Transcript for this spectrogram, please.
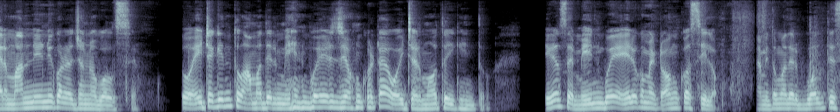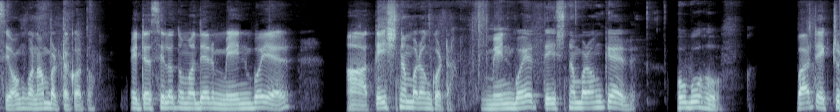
এর মান নির্ণয় করার জন্য বলছে। তো এটা কিন্তু আমাদের মেইন বইয়ের যে অঙ্কটা ওইটার মতোই কিন্তু। ঠিক আছে? মেইন বইয়ে এরকম একটা অঙ্ক ছিল। আমি তোমাদের বলতেছি অঙ্ক নাম্বারটা কত? এটা ছিল তোমাদের মেইন বইয়ের তেইশ নম্বর অঙ্কটা। মেইন বইয়ের তেইশ নম্বর অঙ্কের হুবহু বাট একটু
